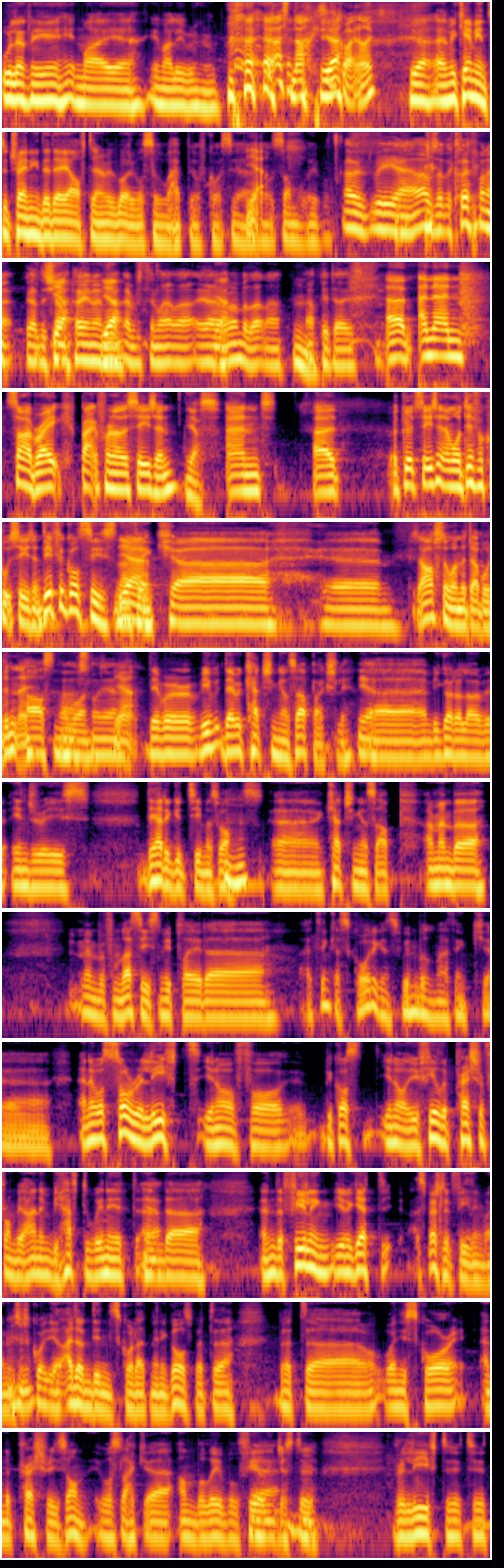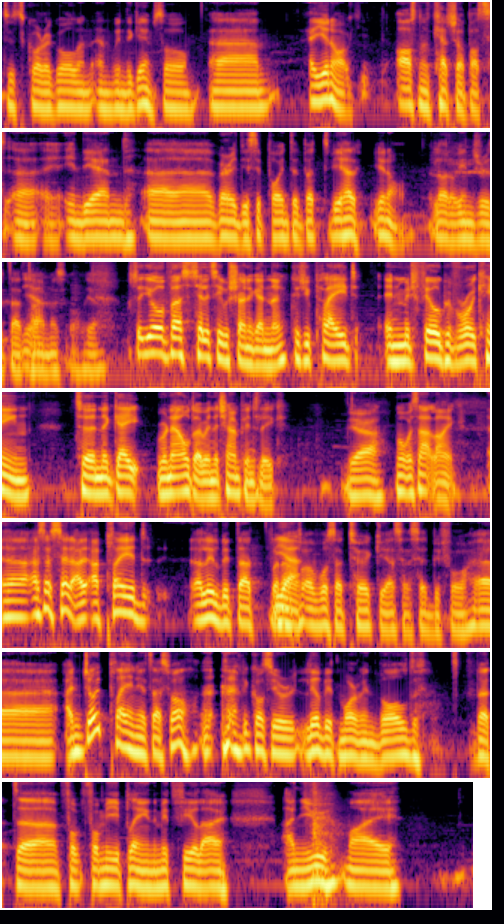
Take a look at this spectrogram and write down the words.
uh, and me in my uh, in my living room. That's nice. Yeah. That's quite nice. yeah, and we came into training the day after, and everybody was so happy. Of course, yeah, Yeah. it was unbelievable. Oh, we, yeah, that was at the cliff, wasn't it? We had the Yeah. champagne and Yeah. everything like that. Yeah, Yeah. I remember that now. Hmm. Happy days. Um, and then summer break, back for another season, Yes. and uh, a good season, a more difficult season. Difficult season, Yeah. I think. Uh, um, 'Cause Arsenal won the double, didn't they? Arsenal, Arsenal, won. yeah. yeah. They were we, they were catching us up actually. Yeah. Uh, we got a lot of injuries. They had a good team as well, uh, catching us up. I remember remember from last season we played. Uh, I think I scored against Wimbledon. I think, uh, and I was so relieved, you know, for because you know you feel the pressure from behind and we have to win it, and uh, and the feeling you know, get, especially feeling when you score. Yeah, I don't didn't score that many goals, but uh, but uh, when you score and the pressure is on, it was like an unbelievable feeling Yeah. just to relief to, to to score a goal and, and win the game. So um, uh, you know, Arsenal catch up us uh, in the end. Uh, very disappointed, but we had you know a lot of injury at that Yeah. time as well. Yeah. So your versatility was shown again, though, because you played in midfield with Roy Keane to negate Ronaldo in the Champions League. Yeah. What was that like? Uh, as I said, I, I played a little bit that when Yeah. I, I was at Turkey, as I said before. Uh, I enjoyed playing it as well because you're a little bit more involved. But uh, for for me, playing in the midfield, I I knew my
